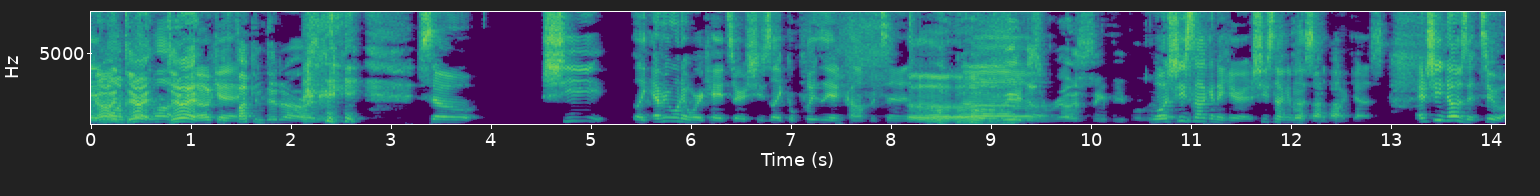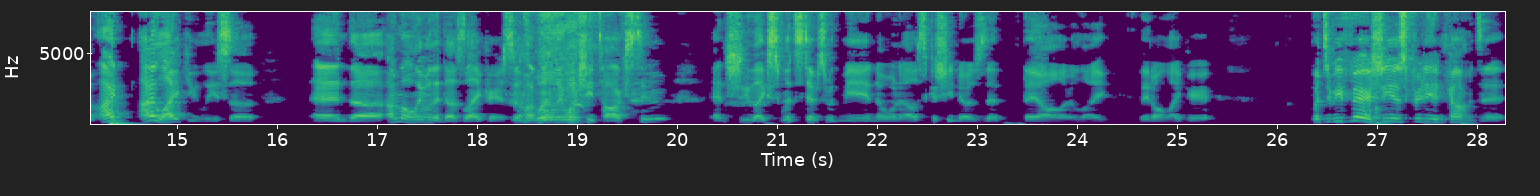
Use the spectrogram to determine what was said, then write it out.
say. Come go on, do it. Do it. Okay. You fucking did it already. so she like everyone at work hates her. She's like completely incompetent. Uh, Uh, we're just roasting people. Today. well, she's not gonna hear it. She's not gonna listen to the podcast, and she knows it too. I I like you, Lisa, and uh, I'm the only one that does like her. So I'm the only one she talks to, and she like splits tips with me and no one else because she knows that they all are like they don't like her. But to be fair, she is pretty incompetent.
